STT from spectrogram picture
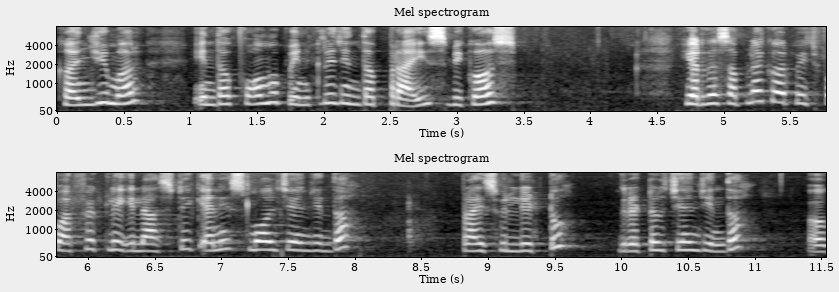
consumer in the form of increase in the price because here the supply curve is perfectly elastic any small change in the price will lead to greater change in the uh,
